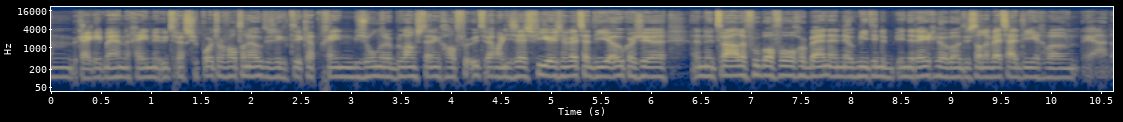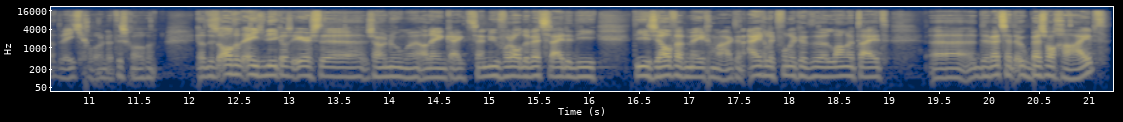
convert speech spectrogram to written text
Um, kijk, ik ben geen Utrecht supporter of wat dan ook. Dus ik, ik heb geen bijzondere belangstelling gehad voor Utrecht. Maar die 6-4 is een wedstrijd die je ook als je een neutrale voetbalvolger bent. En ook niet in de, in de regio woont. Is dan een wedstrijd die je gewoon. Ja, dat weet je gewoon. Dat is gewoon. Dat is altijd eentje die ik als eerste zou noemen. Alleen kijk, het zijn nu vooral de wedstrijden die, die je zelf hebt meegemaakt. En eigenlijk vond ik het uh, lange tijd. Uh, de wedstrijd ook best wel gehyped.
